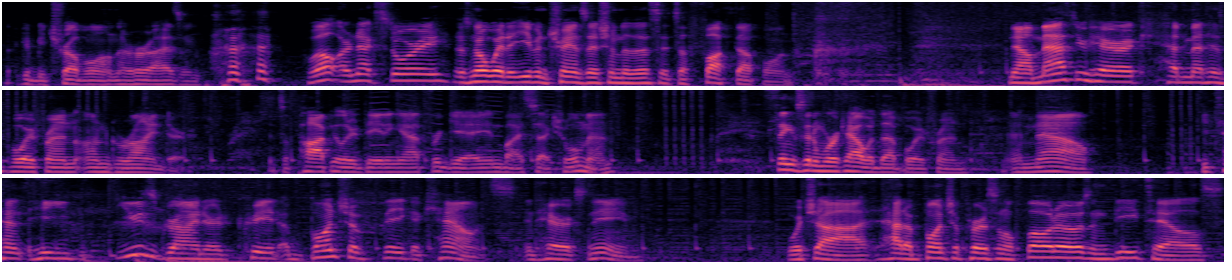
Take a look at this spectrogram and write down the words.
there could be trouble on the horizon. well, our next story, there's no way to even transition to this. It's a fucked up one. Now, Matthew Herrick had met his boyfriend on Grindr. It's a popular dating app for gay and bisexual men. Things didn't work out with that boyfriend, and now he ten- he used Grindr to create a bunch of fake accounts in Herrick's name which uh, had a bunch of personal photos and details,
